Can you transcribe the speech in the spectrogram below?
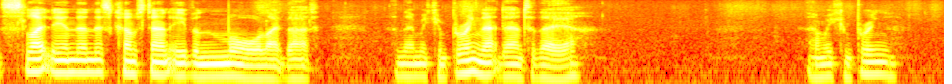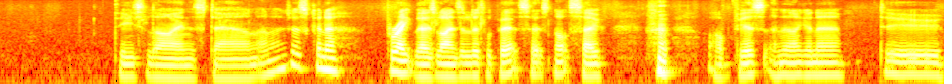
slightly, and then this comes down even more like that. And then we can bring that down to there. And we can bring these lines down. And I'm just going to break those lines a little bit so it's not so obvious. And then I'm going to do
